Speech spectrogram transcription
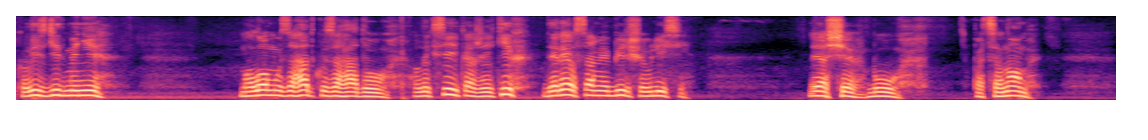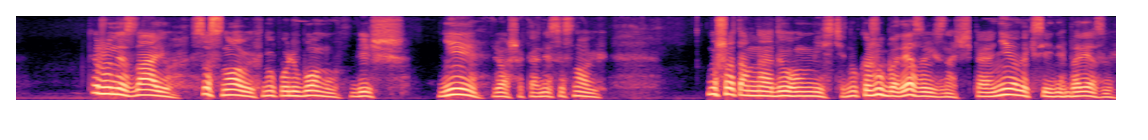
Колись дід мені малому загадку загадував. Олексій каже, яких дерев саме більше в лісі. Я ще був пацаном. Кажу, не знаю. Соснових, ну по-любому більш. Ні, Льоша, каже, не соснових. Ну що там на другому місці? Ну кажу березових, значить. Каже, ні, Олексій, не березових.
